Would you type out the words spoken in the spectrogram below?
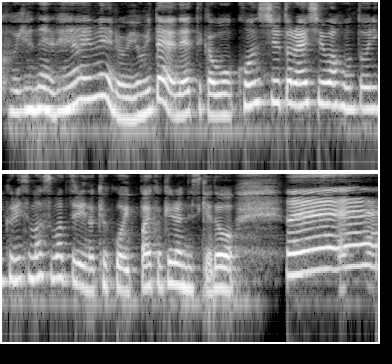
こういうね、恋愛メールを読みたいよね。てかもう今週と来週は本当にクリスマス祭りの曲をいっぱいかけるんですけど、えー、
